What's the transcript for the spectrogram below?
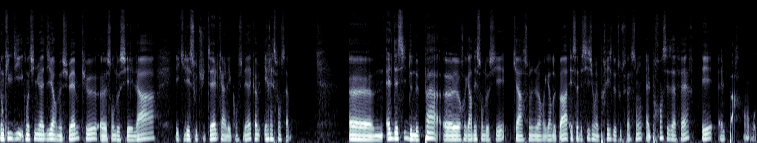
Donc il, dit, il continue à dire, Monsieur M, que euh, son dossier est là et qu'il est sous tutelle car elle est considérée comme irresponsable. Euh, elle décide de ne pas euh, regarder son dossier car ça ne le regarde pas et sa décision est prise de toute façon. Elle prend ses affaires et elle part en gros.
